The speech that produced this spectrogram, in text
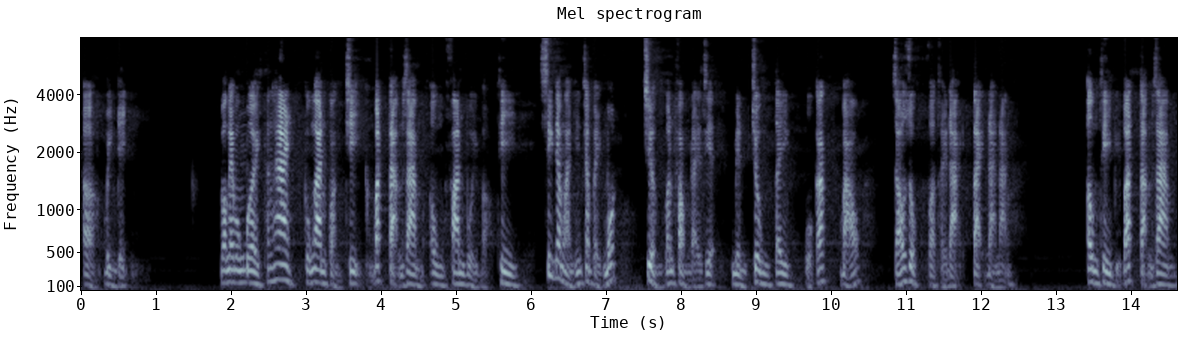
ở Bình Định. Vào ngày 10 tháng 2, Công an Quảng Trị cũng bắt tạm giam ông Phan Bùi Bảo Thi, sinh năm 1971, trưởng văn phòng đại diện miền Trung Tây của các báo giáo dục và thời đại tại Đà Nẵng. Ông Thi bị bắt tạm giam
